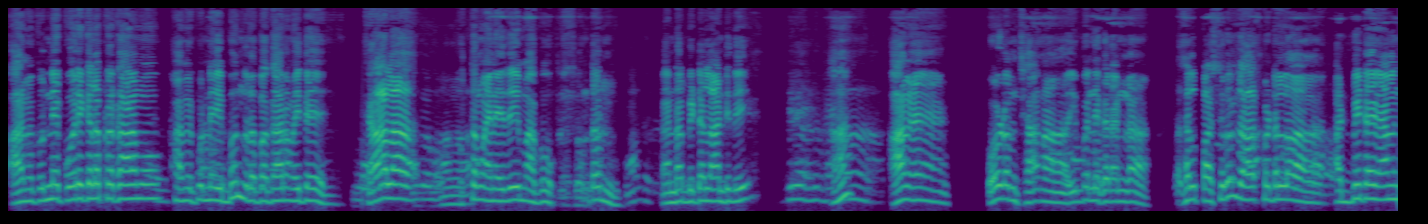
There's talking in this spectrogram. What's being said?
ఆమెకున్న కోరికల ప్రకారము ఆమెకున్న ఇబ్బందుల ప్రకారం అయితే చాలా ఉత్తమైనది మాకు సొంతం కండ బిడ్డ లాంటిది ఆమె పోవడం చాలా ఇబ్బందికరంగా అసలు ఫస్ట్ రోజు హాస్పిటల్లో అడ్మిట్ అయిన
